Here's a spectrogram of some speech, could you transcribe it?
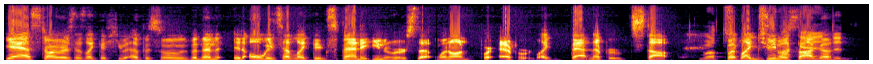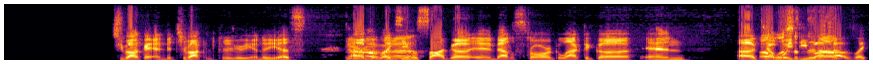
Yeah, Star Wars has like a few episodes, but then it always had like the expanded universe that went on forever. Like that never stopped. Well, but, like, Chewbacca Xenosaga- ended. Chewbacca ended. Chewbacca particularly ended. Yes. No, uh, no, but like uh, Xenosaga and Battlestar Galactica and uh, Cowboy wasn't Bebop, it up? that was like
